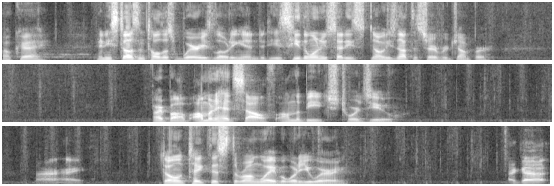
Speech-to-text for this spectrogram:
Okay. And he still hasn't told us where he's loading in. Did he, is he the one who said he's no? He's not the server jumper. All right, Bob. I'm gonna head south on the beach towards you. All right. Don't take this the wrong way, but what are you wearing? I got.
